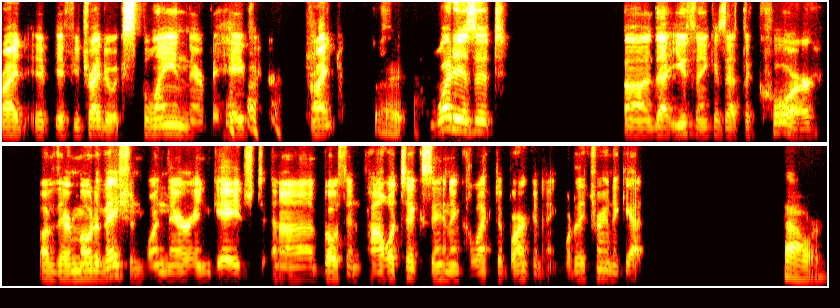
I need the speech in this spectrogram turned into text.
right? If, if you try to explain their behavior, right? right? What is it uh, that you think is at the core of their motivation when they're engaged uh, both in politics and in collective bargaining? What are they trying to get? Power.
